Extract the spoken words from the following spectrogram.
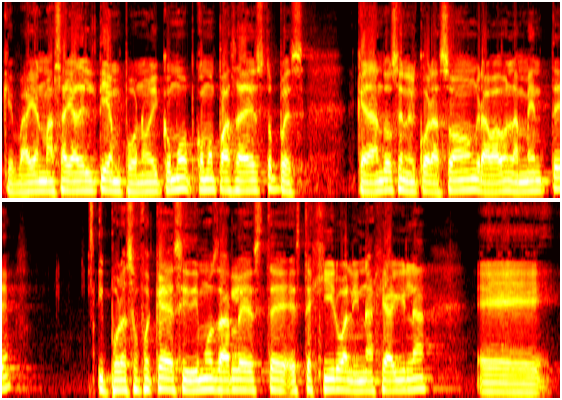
que, vayan más allá del tiempo, ¿no? ¿Y cómo, cómo pasa esto? Pues quedándose en el corazón, grabado en la mente. Y por eso fue que decidimos darle este, este giro al linaje águila eh,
